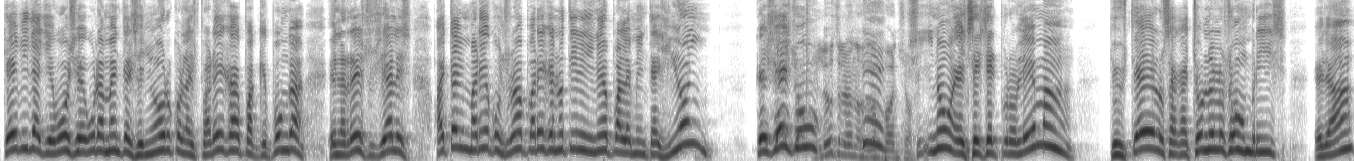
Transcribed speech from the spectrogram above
¿Qué vida llevó seguramente el señor con la expareja para que ponga en las redes sociales? Ahí está mi marido con su nueva pareja, no tiene dinero para la alimentación. ¿Qué es eso? Ilústrenos, don Poncho. Sí, no, ese es el problema. Que ustedes, los agachones, los hombres, ¿verdad?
